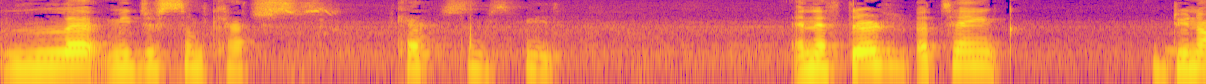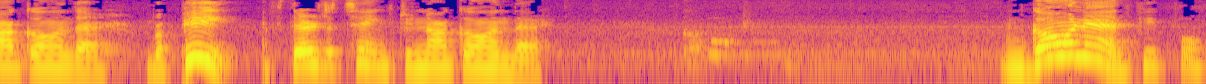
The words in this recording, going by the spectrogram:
let me just some catch catch some speed. And if there's a tank, do not go in there. Repeat, if there's a tank, do not go in there. I'm going in, people.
